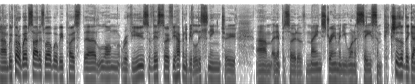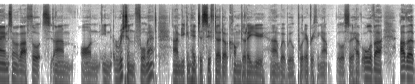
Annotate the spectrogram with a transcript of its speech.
Um, we've got a website as well where we post the long reviews of this. So if you happen to be listening to um, an episode of Mainstream and you want to see some pictures of the game, some of our thoughts um, on in written format, um, you can head to sifter.com.au uh, where we'll put everything up. We'll also have all of our other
